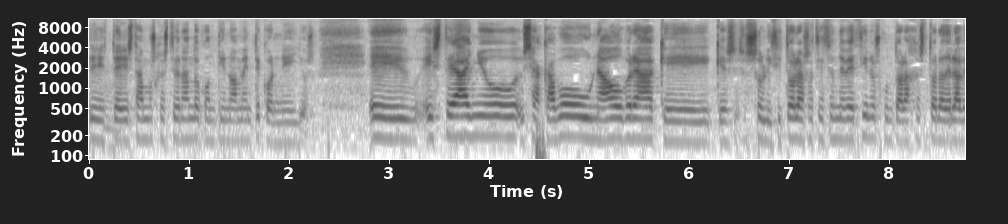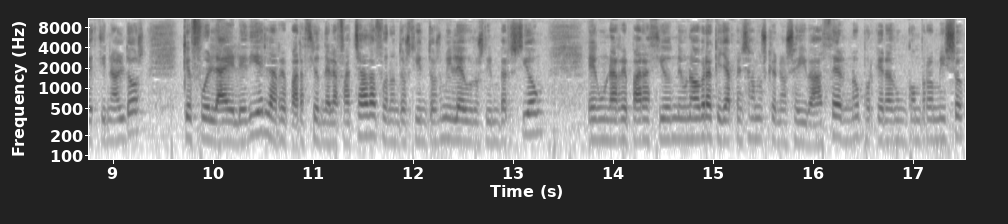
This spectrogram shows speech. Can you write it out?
eh, estamos gestionando continuamente con ellos. Este año se acabó una obra que, que solicitó la Asociación de Vecinos junto a la gestora de la Vecinal 2, que fue la L10, la reparación de la fachada, fueron 200.000 euros de inversión en una reparación de una obra que ya pensamos que no se iba a hacer, ¿no? porque era de un compromiso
